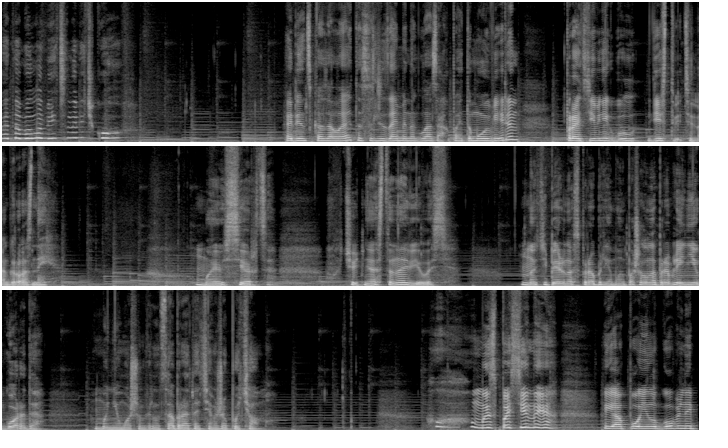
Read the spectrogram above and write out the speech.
Это был убийца новичков. Рин сказала это со слезами на глазах, поэтому уверен, противник был действительно грозный. Мое сердце чуть не остановилось. Но теперь у нас проблема, он пошел в направлении города. Мы не можем вернуться обратно тем же путем. Мы спасены. Я понял, гоблины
